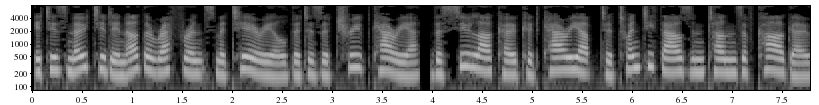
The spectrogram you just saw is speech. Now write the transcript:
it is noted in other reference material that as a troop carrier, the Sulaco could carry up to 20,000 tons of cargo,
